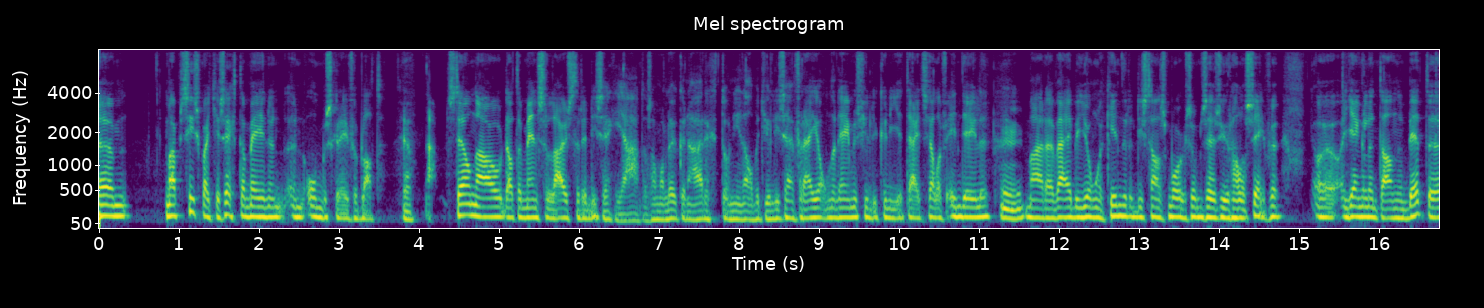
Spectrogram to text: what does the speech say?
um, maar precies wat je zegt, dan ben je een, een onbeschreven blad. Ja. Nou, stel nou dat er mensen luisteren die zeggen: Ja, dat is allemaal leuk en aardig. Tony en Albert, jullie zijn vrije ondernemers. Jullie kunnen je tijd zelf indelen. Mm. Maar uh, wij hebben jonge kinderen die staan s morgens om zes uur, half zeven. Uh, jengelend aan het bed. Uh,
